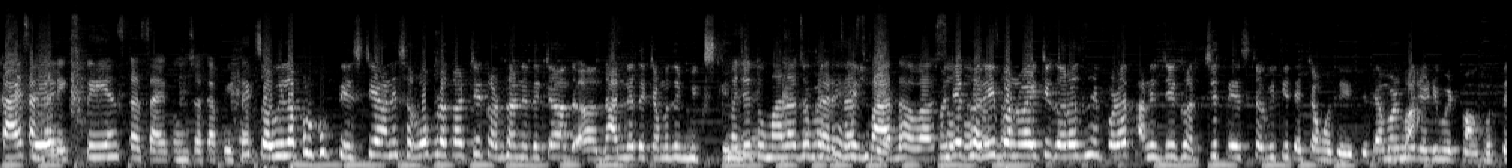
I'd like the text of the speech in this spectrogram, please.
काय सांगाल? एक्सपिरियन्स कसा आहे तुमचा त्या ते पिठात चवीला पण खूप टेस्टी आणि सर्व प्रकारचे कडधान्य त्याच्या धान्य त्याच्यामध्ये मिक्स केले म्हणजे तुम्हाला जो घरचा स्वाद हवा म्हणजे घरी. बनवायची गरज नाही पडत आणि जे घरची टेस्ट हवी ती त्याच्यामध्ये येते. त्यामुळे. मी रेडीमेड मागवते.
